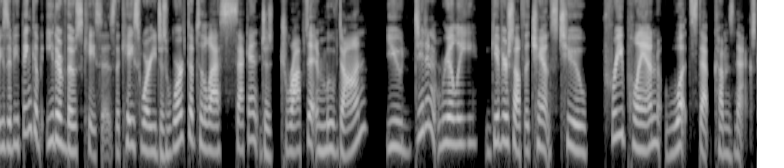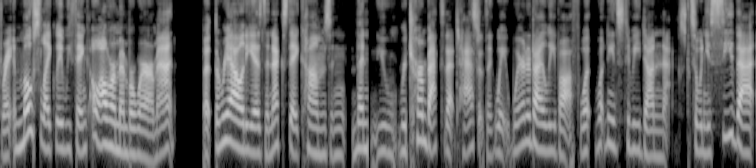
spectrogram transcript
Because if you think of either of those cases, the case where you just worked up to the last second, just dropped it and moved on, you didn't really give yourself the chance to pre plan what step comes next, right? And most likely we think, oh, I'll remember where I'm at. But the reality is the next day comes and then you return back to that task. It's like, wait, where did I leave off? What what needs to be done next? So when you see that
